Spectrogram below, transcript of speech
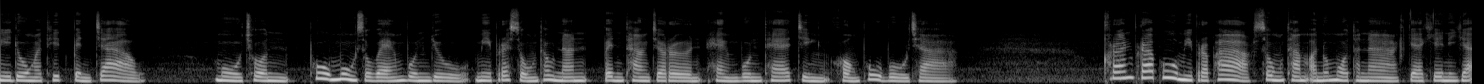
มีดวงอาทิตย์เป็นเจ้า หมู่ชน ผู้มุ่งแสวงบุญอยู่มีพระสงฆ์เท่านั้นเป็นทางเจริญแห่งบุญแท้จริงของผู้บูชา ครั้นพระผู้มีพระภาคทรงทำอนุโมทนาแก่เคนิยะ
